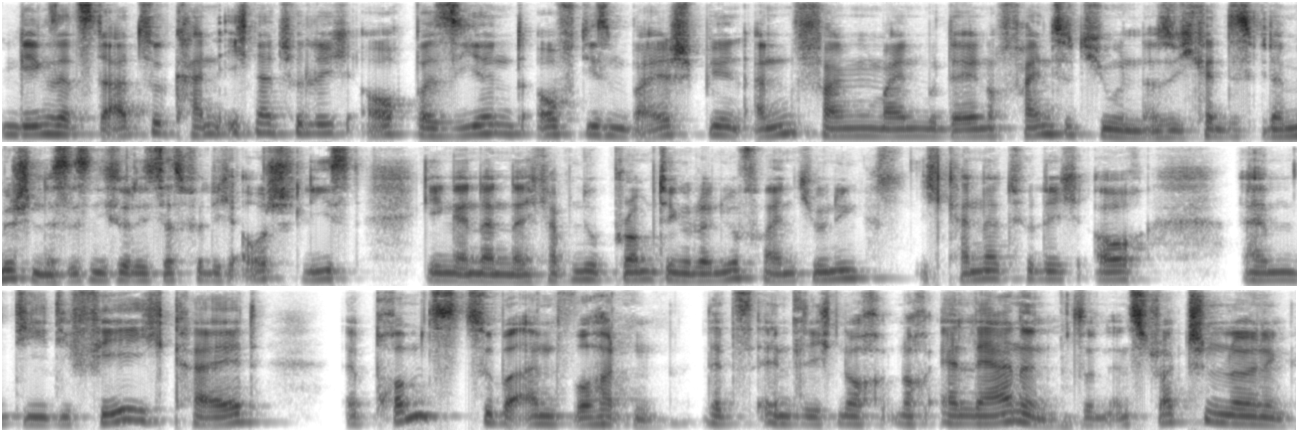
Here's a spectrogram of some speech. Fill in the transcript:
Im Gegensatz dazu kann ich natürlich auch basierend auf diesen Beispielen anfangen, mein Modell noch fein zu tunen. Also ich kann das wieder mischen. Es ist nicht so, dass sich das völlig ausschließt gegeneinander. Ich habe nur Prompting oder nur Feintuning. Ich kann natürlich auch ähm, die, die Fähigkeit, äh, Prompts zu beantworten, letztendlich noch, noch erlernen, so ein Instruction Learning,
